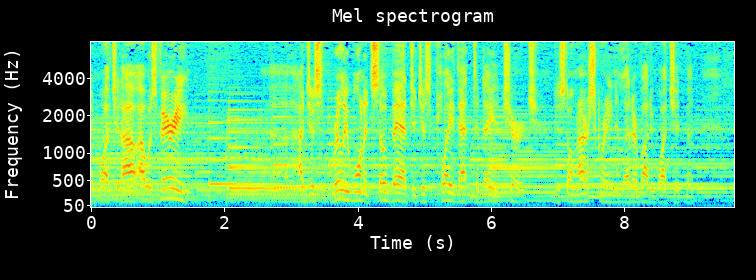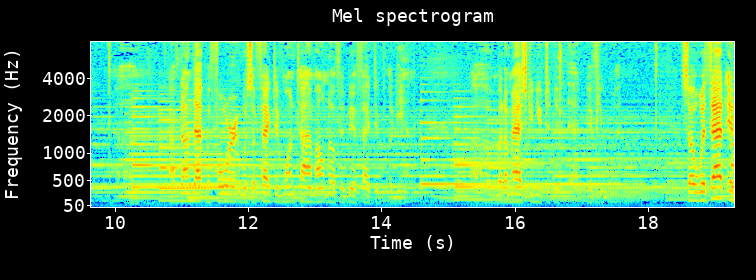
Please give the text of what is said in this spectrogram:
and watch it. I, I was very, uh, I just really wanted so bad to just play that today at church, just on our screen and let everybody watch it. But uh, I've done that before. It was effective one time. I don't know if it'd be effective again. But I'm asking you to do that if you would. So, with that in,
